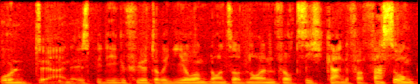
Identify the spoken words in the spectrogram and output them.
und eine SPD-geführte Regierung 1949 keine Verfassung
